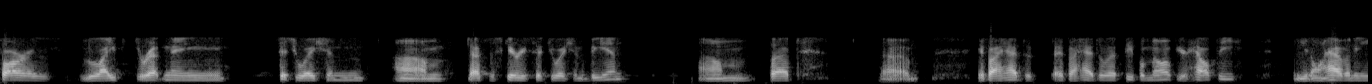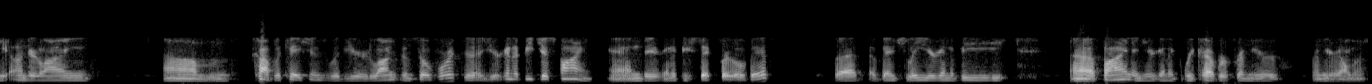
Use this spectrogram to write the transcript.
far as life-threatening situation, um, that's a scary situation to be in. Um, but um, if I had to, if I had to let people know, if you're healthy, you don't have any underlying um, complications with your lungs and so forth, uh, you're going to be just fine, and you're going to be sick for a little bit, but eventually you're going to be uh, fine, and you're going to recover from your from your illness.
